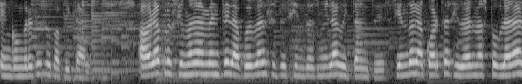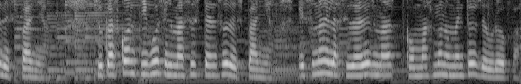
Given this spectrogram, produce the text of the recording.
en concreto su capital. Ahora aproximadamente la pueblan 700.000 habitantes, siendo la cuarta ciudad más poblada de España. Su casco antiguo es el más extenso de España. Es una de las ciudades con más monumentos de Europa.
